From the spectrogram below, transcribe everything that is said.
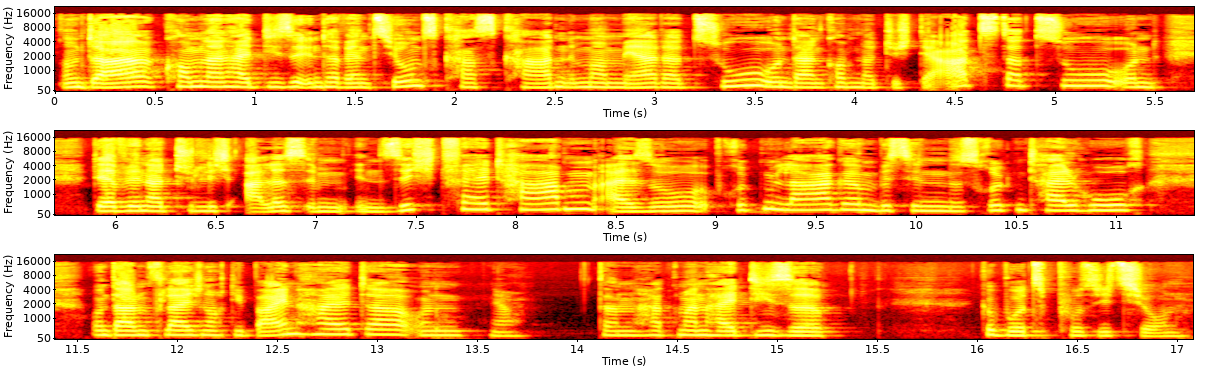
Und da kommen dann halt diese Interventionskaskaden immer mehr dazu und dann kommt natürlich der Arzt dazu und der will natürlich alles im in Sichtfeld haben, also Rückenlage, ein bisschen das Rückenteil hoch und dann vielleicht noch die Beinhalter und ja, dann hat man halt diese Geburtsposition.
